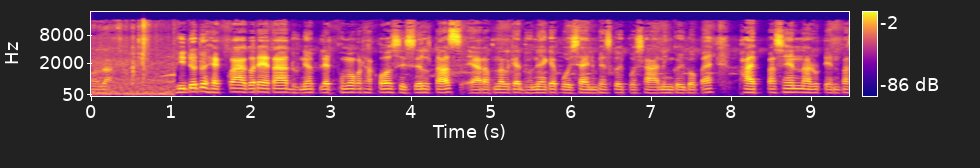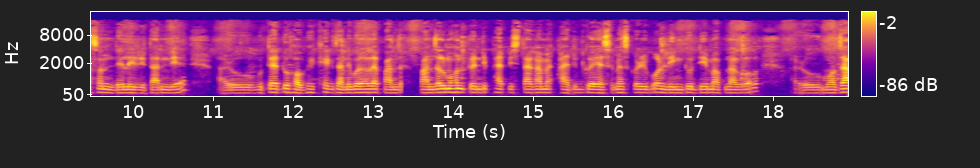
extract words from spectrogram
মজা। ভিডিঅ'টো শেষ কৰাৰ আগতে এটা ধুনীয়া প্লেটফৰ্মৰ কথা কওঁ চিচিল টাচ। ইয়াত আপোনালোকে ধুনীয়াকৈ পইচা ইনভেষ্ট কৰি পইচা আৰ্নিং কৰিব পাৰে। ফাইভ পাৰ্চেণ্ট আৰু টেন পাৰ্চেণ্ট ডেইলি ৰিটাৰ্ণ দিয়ে। আৰু গোটেইটো সবিশেষ জানিবলৈ হ'লে পাঞ্জ প্ৰাঞ্জল মোহন টুৱেণ্টি ফাইভ ইনষ্টাগ্ৰামে আই ডিত গৈ এছ এম এছ কৰিব লিংকটো দিম আপোনালোকক। আৰু মজা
